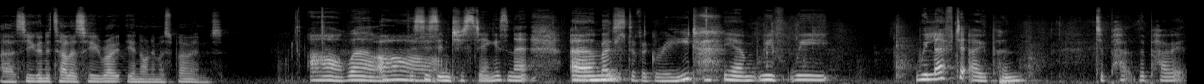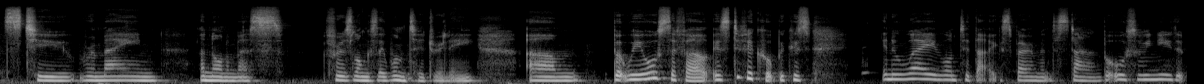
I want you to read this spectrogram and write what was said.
Uh, so you're going to tell us who wrote the anonymous poems? Ah, well, oh. this is ah. interesting, isn't it? Um, Most have agreed. Yeah, we've we we left it open to po- the poets to remain anonymous for as long as they wanted, really. Um, but we also felt it's difficult because, in a way, we wanted that experiment to stand, but also we knew that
